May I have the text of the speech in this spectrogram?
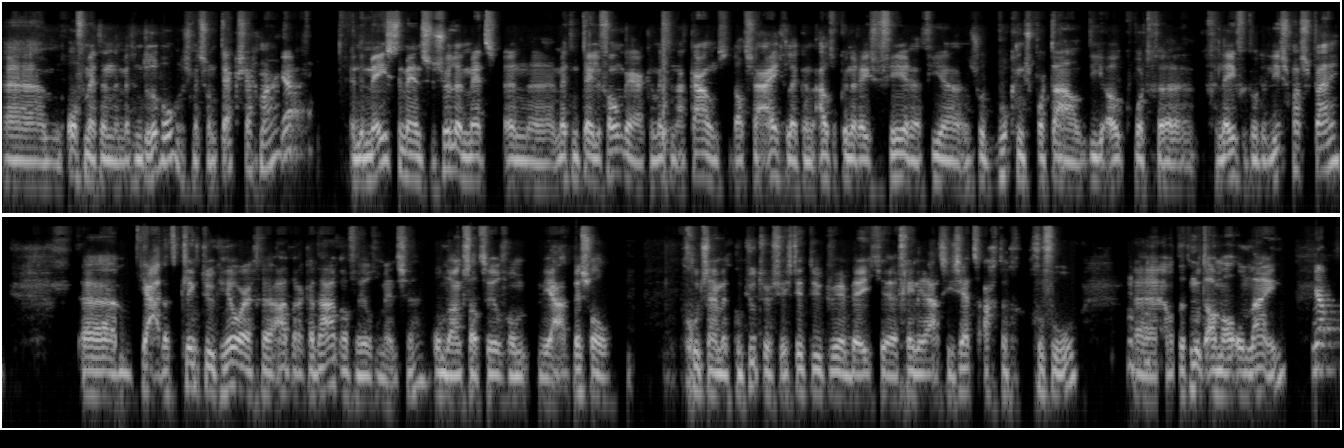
Ehm, of met een, met een druppel, dus met zo'n tag zeg maar. Ja. En de meeste mensen zullen met een, eh, met een telefoon werken, met een account, dat ze eigenlijk een auto kunnen reserveren via een soort boekingsportaal die ook wordt ge- geleverd door de leasemaatschappij. Ehm, ja, dat klinkt natuurlijk heel erg uh, abracadabra voor heel veel mensen. Ondanks dat heel veel, ja, best wel goed zijn met computers, is dit natuurlijk weer een beetje generatie Z-achtig gevoel. Uh, want het moet allemaal online. Ja.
